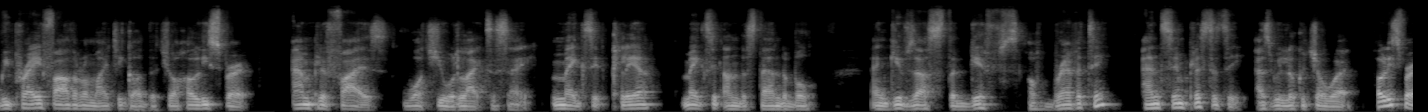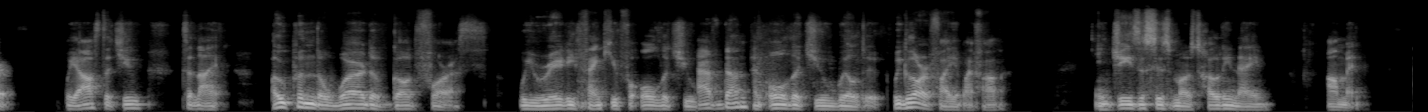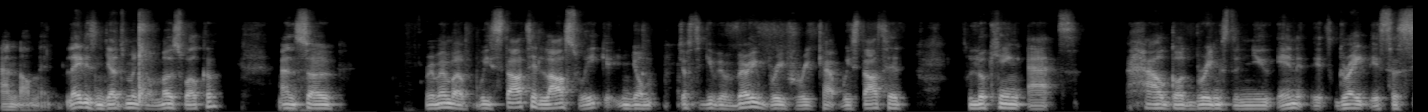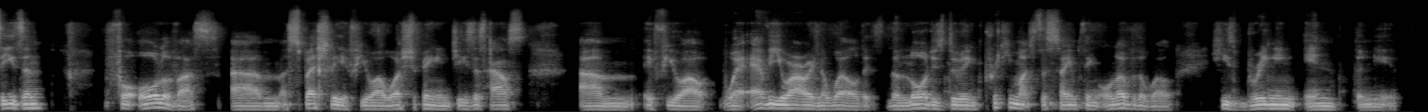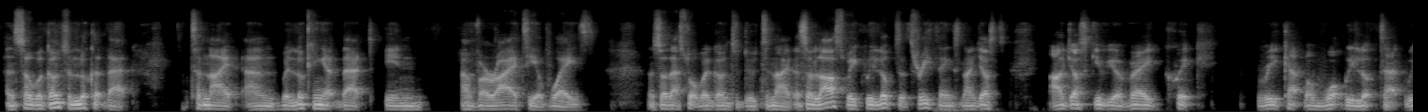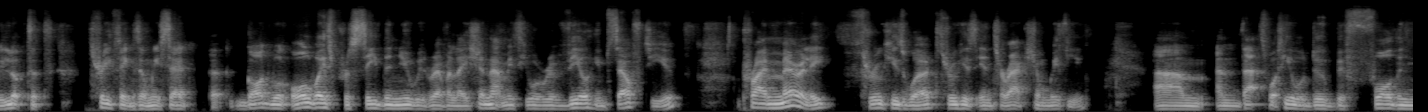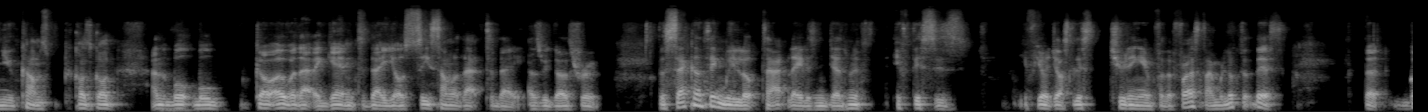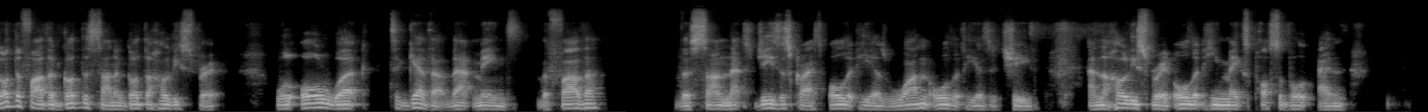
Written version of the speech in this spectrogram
We pray, Father Almighty God, that your Holy Spirit amplifies what you would like to say, makes it clear, makes it understandable, and gives us the gifts of brevity and simplicity as we look at your word. Holy Spirit, we ask that you tonight open the word of God for us. We really thank you for all that you have done and all that you will do. We glorify you, my Father. In Jesus' most holy name, Amen and Amen. Ladies and gentlemen, you're most welcome. And so remember, we started last week, in your, just to give you a very brief recap, we started looking at how God brings the new in. It's great. It's a season for all of us, um, especially if you are worshiping in Jesus' house. Um, if you are wherever you are in the world, it's the Lord is doing pretty much the same thing all over the world. He's bringing in the new, and so we're going to look at that tonight, and we're looking at that in a variety of ways. And so that's what we're going to do tonight. And so last week we looked at three things, and I just I'll just give you a very quick recap of what we looked at. We looked at three things, and we said that God will always precede the new with revelation. That means He will reveal Himself to you, primarily through His Word, through His interaction with you. Um, and that's what he will do before the new comes because god and we'll, we'll go over that again today. You'll see some of that today as we go through. The second thing we looked at ladies and gentlemen if, if this is if you're just list, tuning in for the first time we looked at this that god the father god the son and god the holy spirit will all work together. That means the father the Son, that's Jesus Christ, all that he has won, all that he has achieved, and the Holy Spirit, all that he makes possible and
